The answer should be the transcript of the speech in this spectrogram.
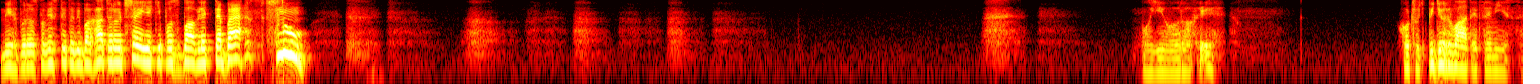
міг би розповісти тобі багато речей, які позбавлять тебе сну. Мої вороги хочуть підірвати це місце.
